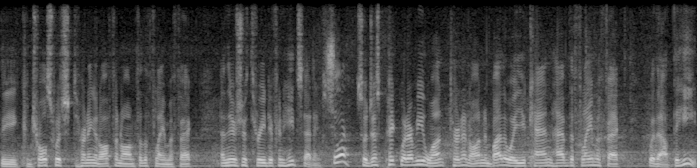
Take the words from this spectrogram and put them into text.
The control switch turning it off and on for the flame effect, and there's your three different heat settings. Sure. So just pick whatever you want, turn it on, and by the way, you can have the flame effect without the heat.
